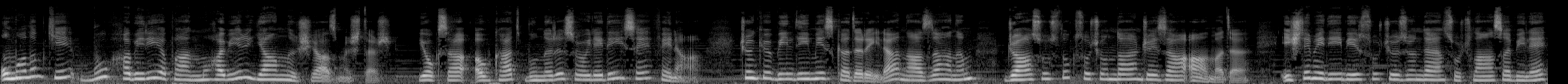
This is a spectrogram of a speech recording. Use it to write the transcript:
Umalım ki bu haberi yapan muhabir yanlış yazmıştır. Yoksa avukat bunları söylediyse fena. Çünkü bildiğimiz kadarıyla Nazlı Hanım casusluk suçundan ceza almadı. İşlemediği bir suç yüzünden suçlansa bile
